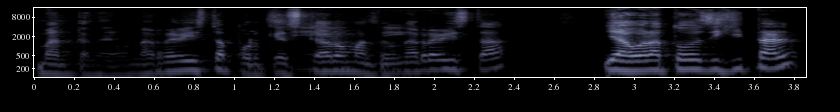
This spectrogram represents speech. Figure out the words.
mantener una revista, porque es caro mantener una revista y ahora todo es digital.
